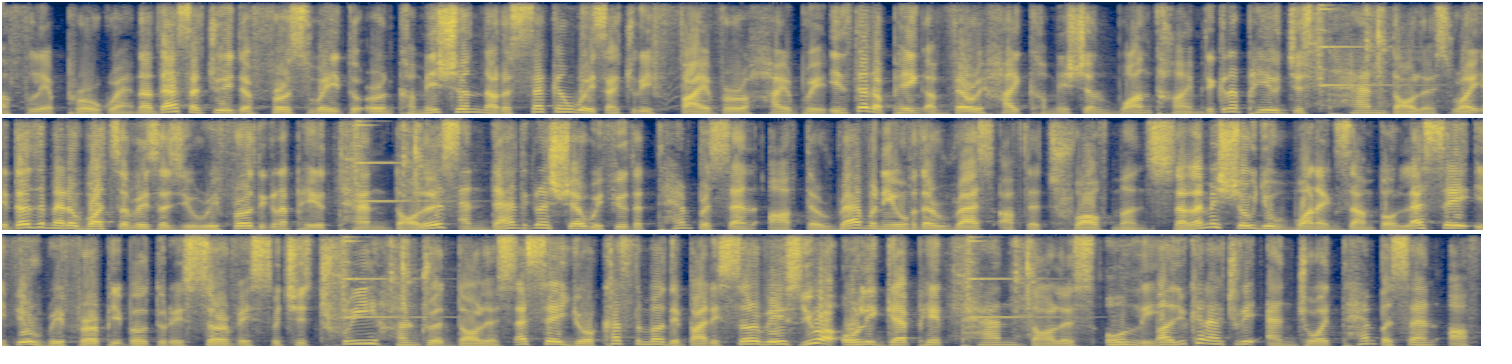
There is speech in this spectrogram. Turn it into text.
affiliate program. Now that's actually the first way to earn commission. Now the second way is actually Fiverr hybrid. Instead of paying a very high commission one time, they're gonna pay you just $10, right? It doesn't matter what services you refer, they're gonna pay you $10 and then they're gonna share with you the 10% of the revenue for the rest of the 12 months. Now let me show you one example. Let's say if you refer people to this service, which is $300. Let's say your customer, they buy this service, you are only get paid $10 only. But you can actually enjoy 10% of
